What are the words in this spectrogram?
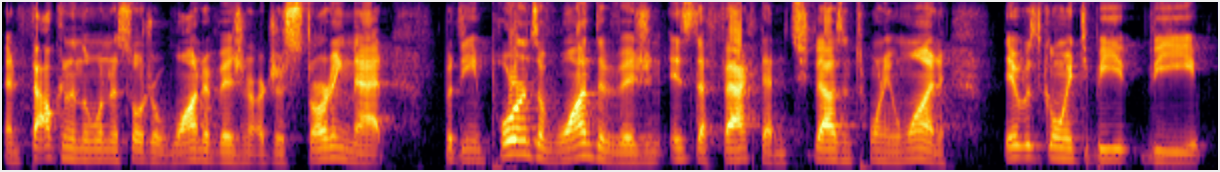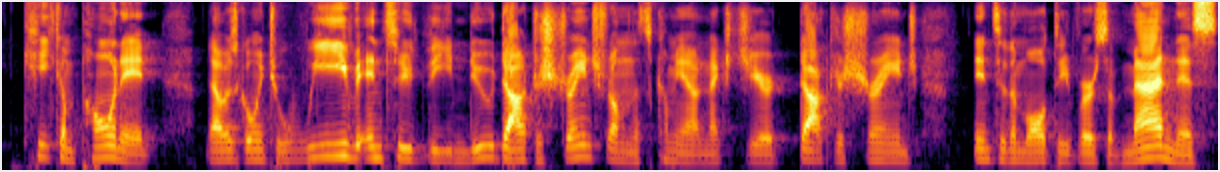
And Falcon and the Winter Soldier, WandaVision are just starting that. But the importance of WandaVision is the fact that in 2021, it was going to be the key component that was going to weave into the new Doctor Strange film that's coming out next year, Doctor Strange into the Multiverse of Madness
